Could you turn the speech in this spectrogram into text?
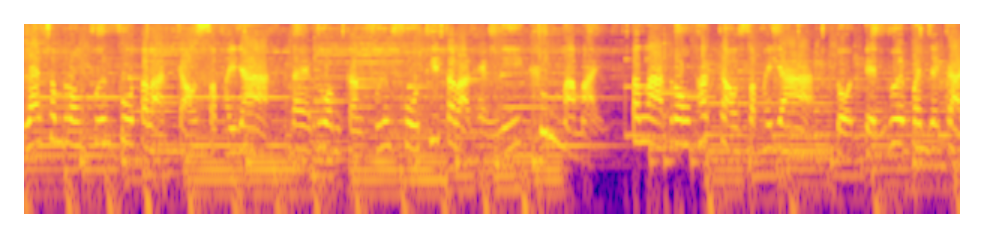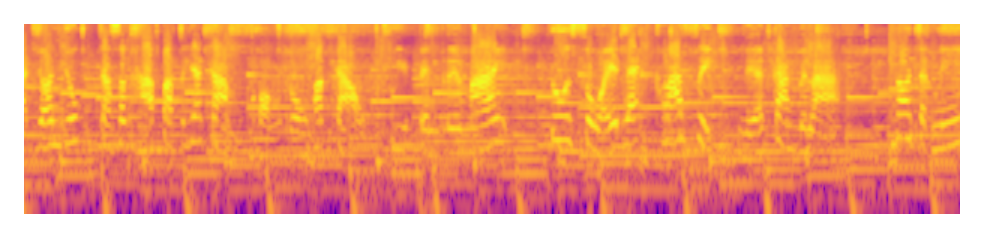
และชมรมฟื้นฟูตลาดเก่าสัพยา ได้ร่วมกันฟื้นฟูที่ตลาดแห่งนี้ขึ้นมาใหม่ ตลาดโรงพักเก่าสัพยา โดดเด่นด้วยบรรยากาศย้อนยุคจากสถาปัตยกรรมของโรงพักเก่าที่เป็นเรือนไม้ ดูสวยและคลาสสิกเหนือการเวลานอกจากนี้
